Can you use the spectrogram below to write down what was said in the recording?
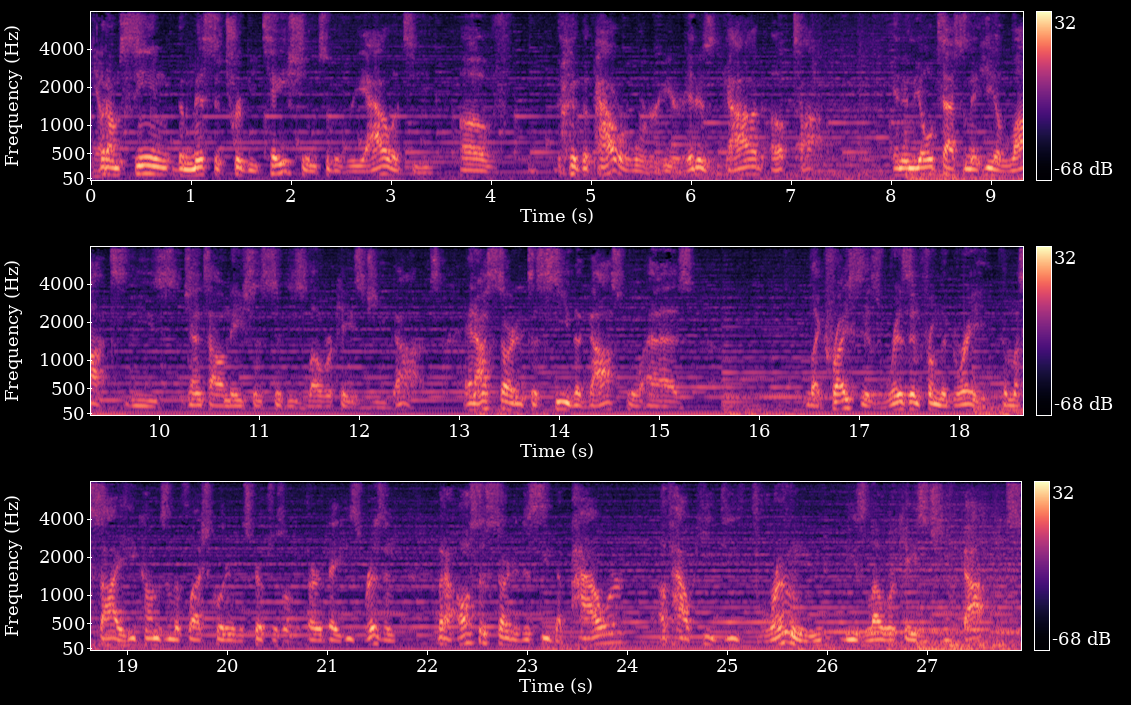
Yep. But I'm seeing the misattribution to the reality of the power order here. It is God up top. And in the Old Testament, he allots these Gentile nations to these lowercase g gods. And I started to see the gospel as like Christ is risen from the grave, the Messiah. He comes in the flesh, to the scriptures, on the third day. He's risen. But I also started to see the power of how he dethroned these lowercase g gods.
